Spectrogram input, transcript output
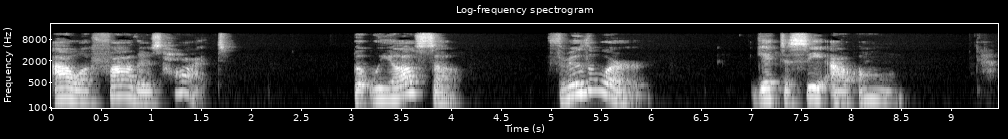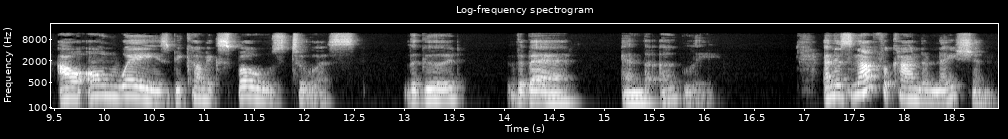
our Father's heart, but we also through the word, get to see our own. Our own ways become exposed to us the good, the bad, and the ugly. And it's not for condemnation,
